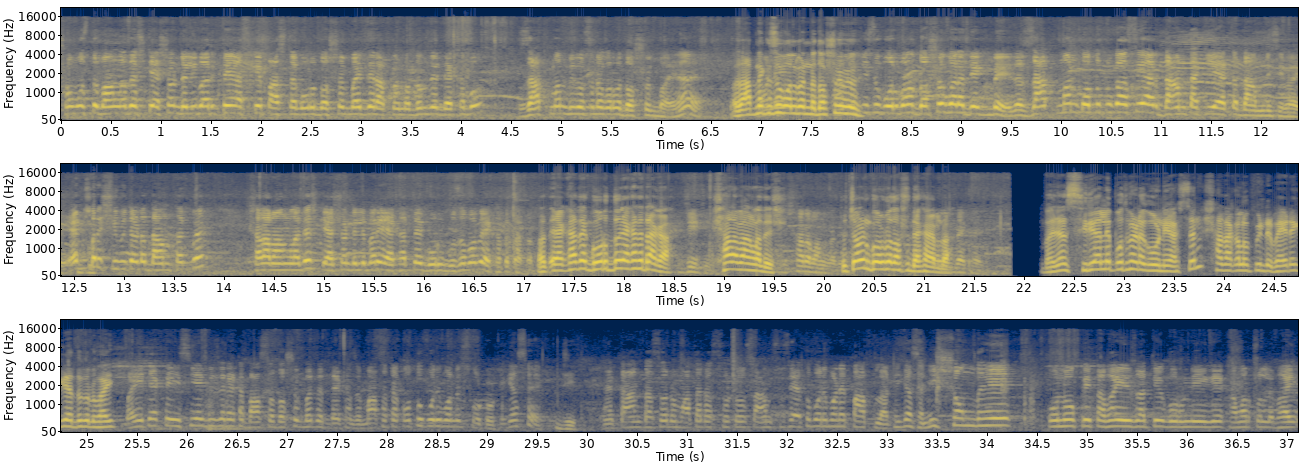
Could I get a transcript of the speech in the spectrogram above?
সমস্ত Bangladesh cash on ডেলিভারিতে আজকে পাঁচটা গরু দর্শক ভাইদের আপনার মাধ্যমে দিয়ে দেখাবো। জাতমান বিবেচনা করব দর্শক ভাই হ্যাঁ? আপনি কিছু বলবেন না দর্শক কিছু বলব না দর্শক ভাইরা দেখবে জাতমান কতটুকু আছে আর দামটা কি একটা দাম দিছি ভাই। একবারে সীমিত একটা দাম থাকবে সারা বাংলাদেশ ক্যাশ অন ডেলিভারি এক হাতে গরু বুঝে পাবে এক হাতে টাকা। এক হাতে গরুর দর এক হাতে টাকা? জি জি। সারা বাংলাদেশ? সারা বাংলাদেশ। তো চলুন গরুগুলো দর্শক দেখাই আমরা। দেখাই। ভাইজান সিরিয়ালে প্রথমে একটা গরু নিয়ে আসছেন সাদা কালো প্রিন্টের ভাই এটা কি এত গরু ভাই? ভাই এটা একটা এসিআই বিজের একটা বাচ্চা দর্শক ভাইদের দেখা যায়। মাথাটা কত পরিমাণে ছোট ঠিক আছে? জি। হ্যাঁ, কানটা ছোট মাথাটা ছোট চাম ছোট এত পরিমাণে পাতলা ঠিক আছে? নিঃসন্দেহে কোনো ক্রেতা ভাই জাতীয় গরু নিয়ে গিয়ে খামার করলে ভাই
